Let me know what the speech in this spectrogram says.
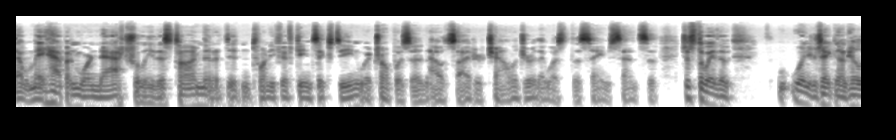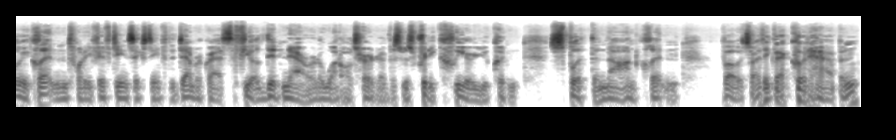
that may happen more naturally this time than it did in 2015 16, where Trump was an outsider challenger. There wasn't the same sense of just the way the when you're taking on Hillary Clinton in 2015, 16 for the Democrats, the field did narrow to one alternative. This was pretty clear you couldn't split the non Clinton vote. So I think that could happen.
